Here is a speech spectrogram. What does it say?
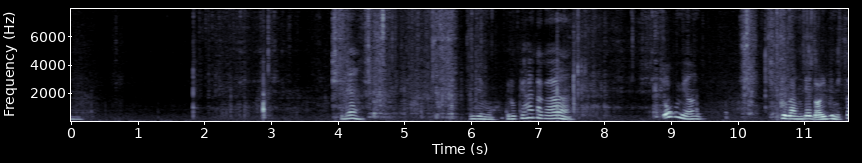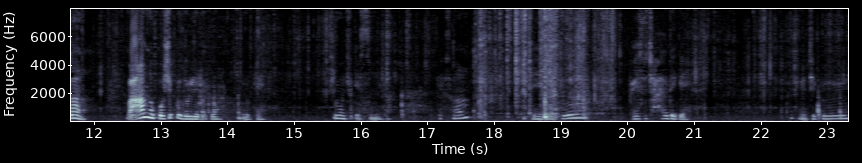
음. 그냥 이제 뭐 이렇게 하다가 좁으면 들어가는데 넓으니까 마음 놓고 식구 늘리라고 이렇게 심어주겠습니다. 그래서 얘도 배수 잘 되게 지금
